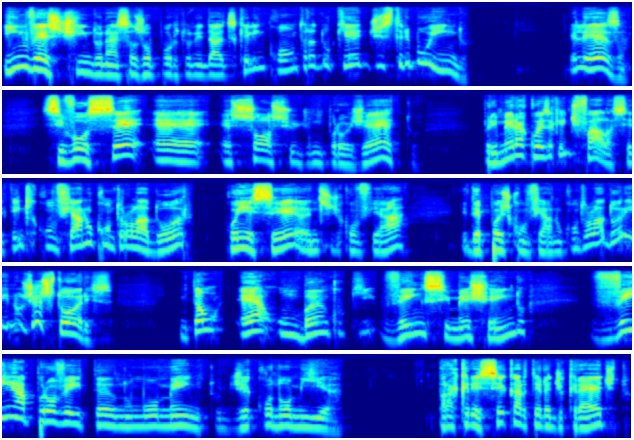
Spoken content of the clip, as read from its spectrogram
investindo nessas oportunidades que ele encontra, do que distribuindo. Beleza. Se você é, é sócio de um projeto, primeira coisa que a gente fala, você tem que confiar no controlador, conhecer antes de confiar, e depois confiar no controlador e nos gestores. Então, é um banco que vem se mexendo, vem aproveitando um momento de economia para crescer carteira de crédito.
